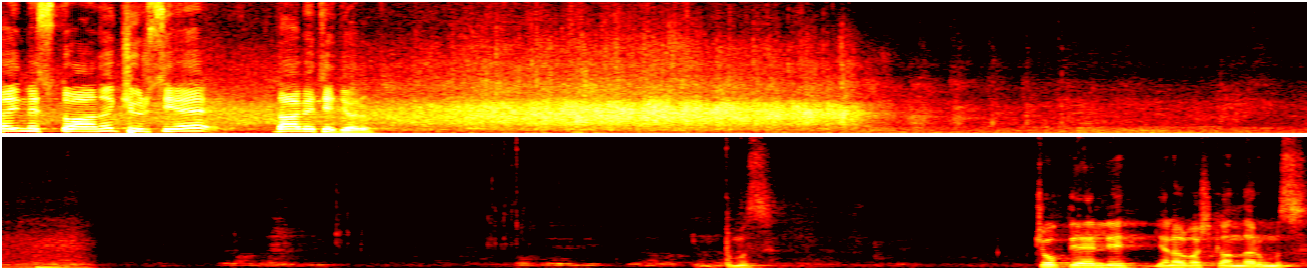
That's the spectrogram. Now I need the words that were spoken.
Sayın Mesut Doğan'ı kürsüye davet ediyorum. Çok değerli genel başkanlarımız,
